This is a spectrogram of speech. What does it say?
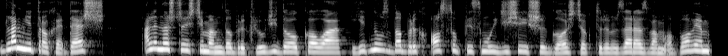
dla mnie trochę też, ale na szczęście mam dobrych ludzi dookoła. Jedną z dobrych osób jest mój dzisiejszy gość, o którym zaraz Wam opowiem.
